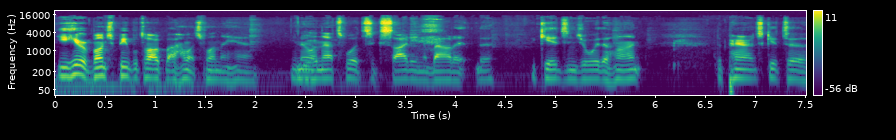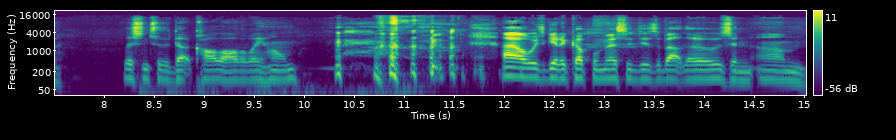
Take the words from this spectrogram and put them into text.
You hear a bunch of people talk about how much fun they had, you know, Yep. and that's what's exciting about it. The, the kids enjoy the hunt. The parents get to listen to the duck call all the way home. I always get a couple messages about those, and um,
